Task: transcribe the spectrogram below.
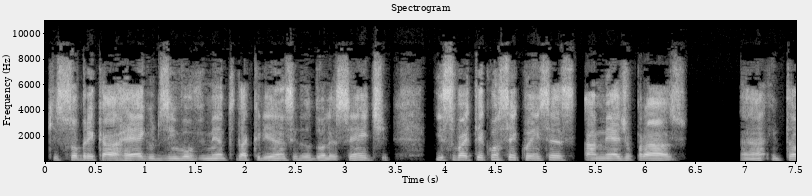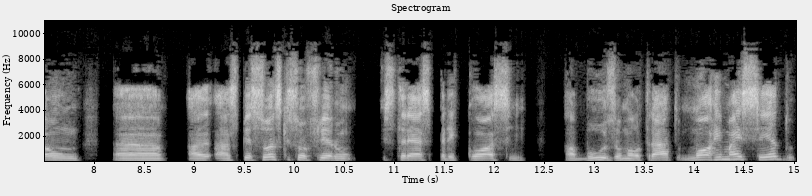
que sobrecarregue o desenvolvimento da criança e do adolescente, isso vai ter consequências a médio prazo. Né? Então, a, as pessoas que sofreram estresse precoce, abuso maltrato morrem mais cedo.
